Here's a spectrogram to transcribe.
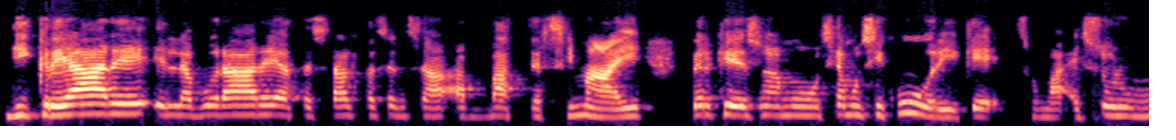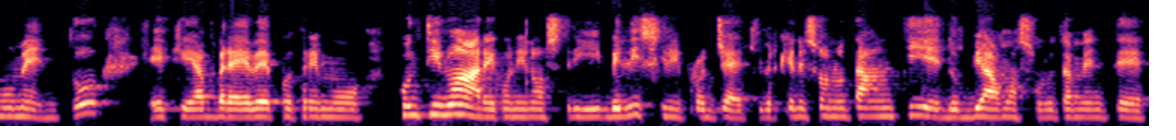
di creare e lavorare a testa alta senza abbattersi mai perché siamo, siamo sicuri che insomma è solo un momento e che a breve potremo continuare con i nostri bellissimi progetti perché ne sono tanti e dobbiamo assolutamente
